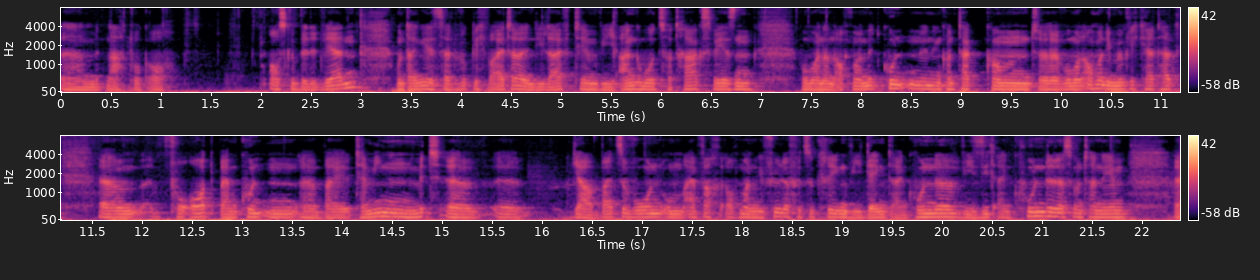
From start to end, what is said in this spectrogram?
äh, mit Nachdruck auch ausgebildet werden. Und dann geht es halt wirklich weiter in die Live-Themen wie Angebotsvertragswesen, wo man dann auch mal mit Kunden in den Kontakt kommt, äh, wo man auch mal die Möglichkeit hat, ähm, vor Ort beim Kunden äh, bei Terminen mit äh, äh ja, beizuwohnen, um einfach auch mal ein Gefühl dafür zu kriegen, wie denkt ein Kunde, wie sieht ein Kunde das Unternehmen, äh,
